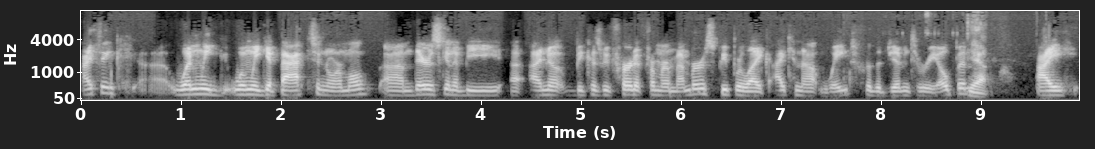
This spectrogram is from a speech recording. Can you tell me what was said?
I think uh, when we when we get back to normal, um, there's going to be uh, I know because we've heard it from our members. People are like, I cannot wait for the gym to reopen. Yeah, I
